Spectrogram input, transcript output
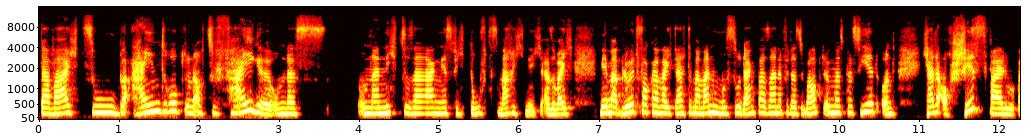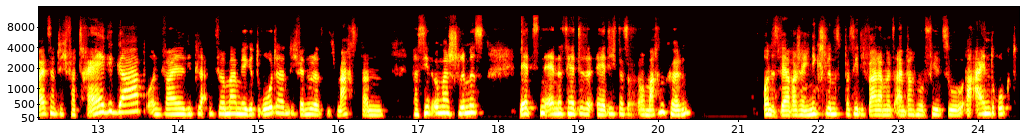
Da war ich zu beeindruckt und auch zu feige, um das, um dann nicht zu sagen, jetzt finde ich doof, das mache ich nicht. Also weil ich mir immer blöd vorkam, weil ich dachte, mein Mann, du musst so dankbar sein dafür, dass überhaupt irgendwas passiert. Und ich hatte auch Schiss, weil du, weil es natürlich Verträge gab und weil die Plattenfirma mir gedroht hat, wenn du das nicht machst, dann passiert irgendwas Schlimmes. Letzten Endes hätte, hätte ich das auch machen können. Und es wäre wahrscheinlich nichts Schlimmes passiert. Ich war damals einfach nur viel zu beeindruckt.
